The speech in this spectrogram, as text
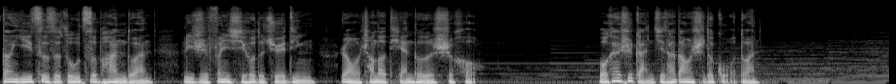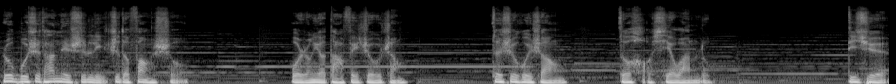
当一次次独自判断、理智分析后的决定让我尝到甜头的时候，我开始感激他当时的果断。若不是他那时理智的放手，我仍要大费周章，在社会上走好些弯路。的确，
